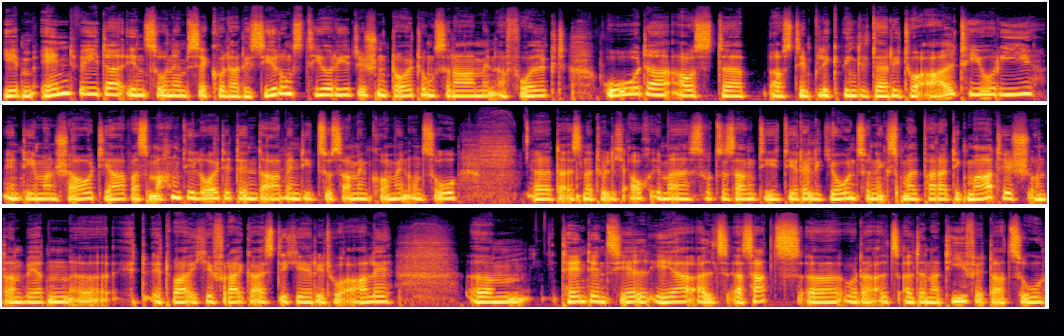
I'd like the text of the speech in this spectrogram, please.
eben entweder in so einem säkularisierungstheoretischen Deutungsrahmen erfolgt oder aus, der, aus dem Blickwinkel der Ritualtheorie, indem man schaut, ja, was machen die Leute denn da, wenn die zusammenkommen und so. Äh, da ist natürlich auch immer sozusagen die, die Religion zunächst mal paradigmatisch und dann werden äh, et, etwaige freigeistige Rituale ähm, tendenziell eher als Ersatz äh, oder als Alternative dazu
